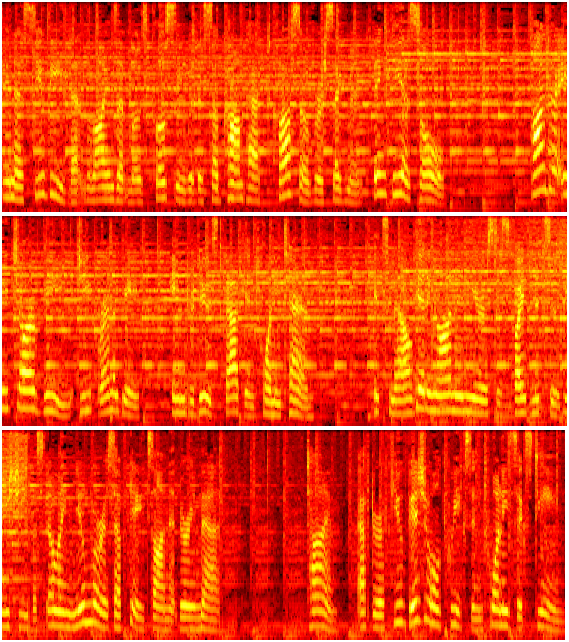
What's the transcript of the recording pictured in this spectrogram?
an SUV that lines up most closely with the subcompact crossover segment, think Kia Soul. Honda HR-V, Jeep Renegade, introduced back in 2010. It's now getting on in years despite Mitsubishi bestowing numerous updates on it during that time. After a few visual tweaks in 2016,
